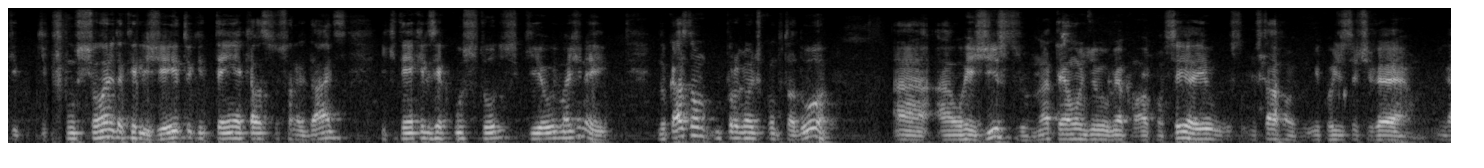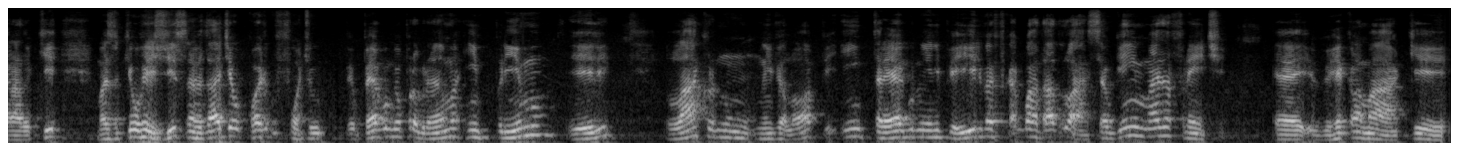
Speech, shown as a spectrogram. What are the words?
que, que funcione daquele jeito, que tenha aquelas funcionalidades e que tenha aqueles recursos todos que eu imaginei. No caso de um programa de computador, a, a, o registro, né, até onde eu me aconselho, aí o Gustavo me corrija se eu estiver enganado aqui, mas o que eu registro, na verdade, é o código-fonte. Eu, eu, pego o meu programa, imprimo ele, lacro no, no envelope e entrego no INPI, ele vai ficar guardado lá. Se alguém mais à frente é, reclamar que,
